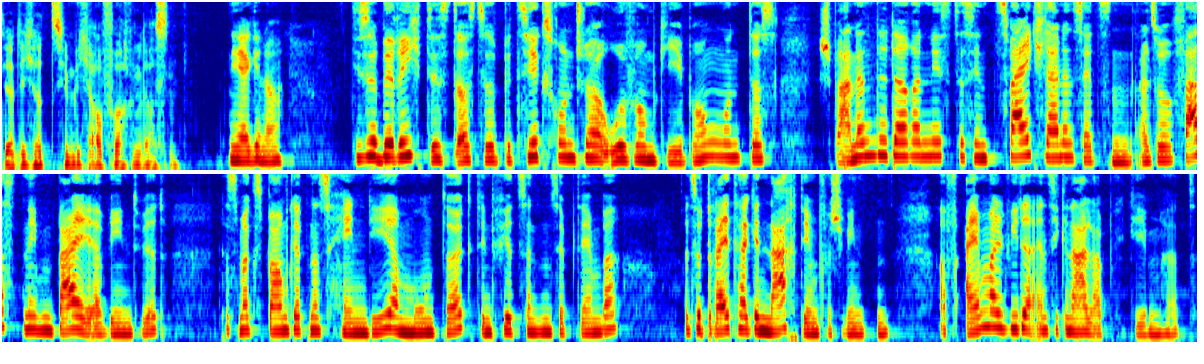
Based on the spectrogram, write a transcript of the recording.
der dich hat ziemlich aufwachen lassen. Ja, genau. Dieser Bericht ist aus der Bezirksrundschau Urfer Umgebung und das Spannende daran ist, dass in zwei kleinen Sätzen, also fast nebenbei erwähnt wird, dass Max Baumgärtners Handy am Montag, den 14. September, also drei Tage nach dem Verschwinden, auf einmal wieder ein Signal abgegeben hat.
